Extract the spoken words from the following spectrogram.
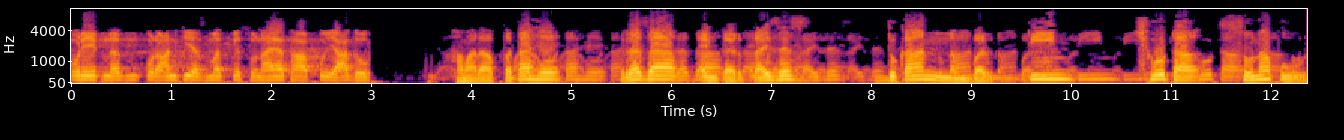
اور ایک نظم قرآن کی عظمت پہ سنایا تھا۔ آپ کو یاد ہوگا۔ ہمارا پتہ ہے رضا انٹرپرائز دکان نمبر تین، چھوٹا سونا پور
